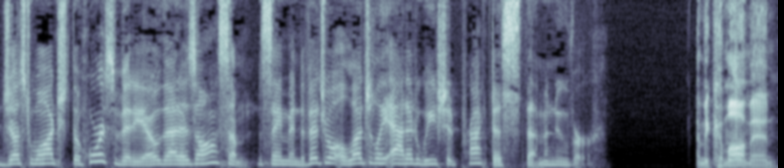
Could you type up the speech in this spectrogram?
Just watched the horse video. That is awesome. The same individual allegedly added, We should practice that maneuver. I mean, come on, man.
